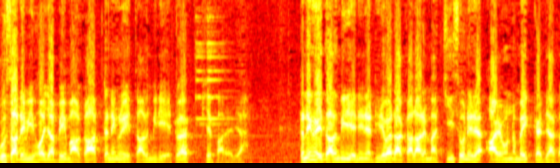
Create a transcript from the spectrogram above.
ခုစတင်ပြီးဟောကြားပေးမှာကတနင်္ဂနွေသားသမီးတွေအတွက်ဖြစ်ပါတယ်ဗျာတနင်္ဂနွေသားသမီးတွေအနေနဲ့ဒီတစ်ပတ်တာကာလထဲမှာကြီးစိုးနေတဲ့အာယုံနမိတ်ကပ်ပြားက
